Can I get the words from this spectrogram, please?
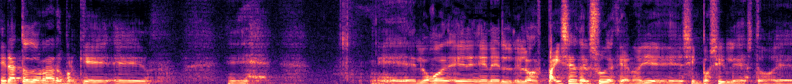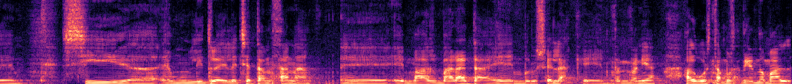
era todo raro porque... Eh, luego en, los países del sur decían, oye, es imposible esto. Eh, si eh, un litro de leche tanzana es más barata en Bruselas que en Tanzania, algo estamos haciendo mal.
